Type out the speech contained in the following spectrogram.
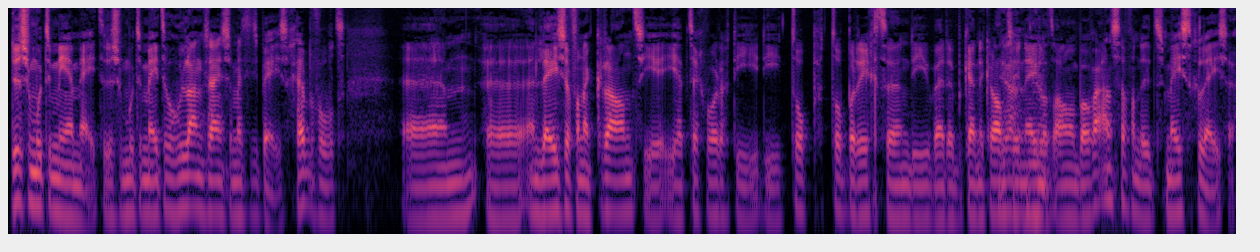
Dus we moeten meer meten. Dus we moeten meten hoe lang zijn ze met iets bezig. Hè? Bijvoorbeeld Um, uh, een lezer van een krant. Je, je hebt tegenwoordig die, die top, topberichten die bij de bekende kranten in Nederland allemaal bovenaan staan van dit is het meest gelezen.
